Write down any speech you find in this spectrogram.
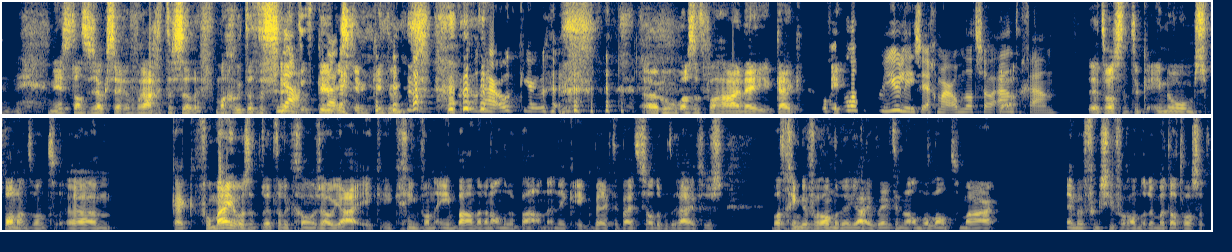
in eerste instantie zou ik zeggen, vraag het er zelf. Maar goed, dat, is, Ja. dat kun je Ja. misschien een keer doen. Ik wil haar ook een keer. Eh, hoe was het voor haar? Nee, kijk, Of Ik- hoe was het voor jullie, zeg maar, om dat zo aan te gaan? het was natuurlijk enorm spannend. Want ehm, kijk, voor mij was het letterlijk gewoon zo. Ja, ik, ik ging van één baan naar een andere baan. En ik, ik werkte bij hetzelfde bedrijf. Dus wat ging er veranderen? Ja, ik werkte in een ander land. Maar, en mijn functie veranderde. Maar dat was het.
